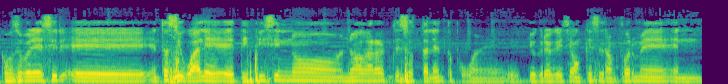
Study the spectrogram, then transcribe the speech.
¿cómo se podría decir? Eh, entonces igual es, difícil no, no agarrarte esos talentos, pues bueno, eh, yo creo que sí, aunque se transforme en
